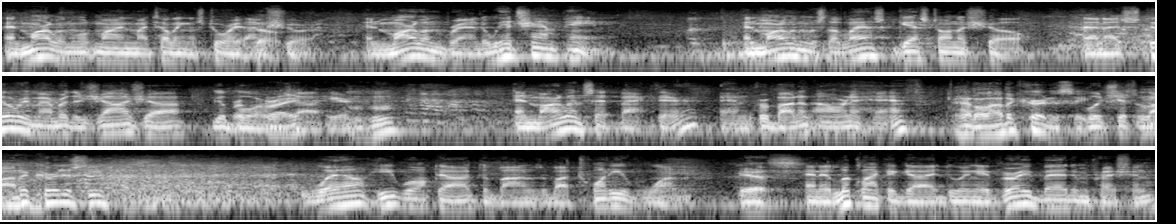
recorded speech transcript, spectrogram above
And Marlon won't mind my telling the story, I'm No. sure. And Marlon Brando, we had champagne. And Marlon was the last guest on the show. And I still remember the Zsa Zsa Gabor was out here. Mm-hmm. And Marlon sat back there, and for about an hour and a half, Had a lot of courtesy. which is a lot of courtesy. Well, he walked out the bottom, it was about 20 of 1. Yes. And it looked like a guy doing a very bad impression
